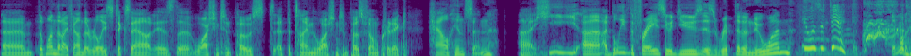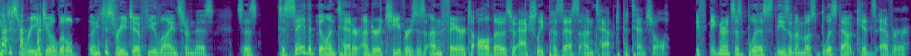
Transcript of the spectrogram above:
Um, the one that I found that really sticks out is the Washington Post at the time, the Washington Post film critic Hal Hinson. Uh, he, uh, I believe the phrase he would use is "ripped it a new one." He was a dick. let, me, let me just read you a little. Let me just read you a few lines from this. It says. To say that Bill and Ted are underachievers is unfair to all those who actually possess untapped potential. If ignorance is bliss, these are the most blissed out kids ever.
